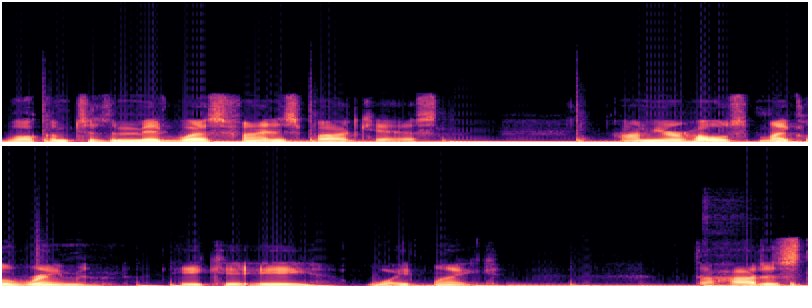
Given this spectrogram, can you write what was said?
Welcome to the Midwest Finest Podcast. I'm your host, Michael Raymond, aka White Mike, the hottest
